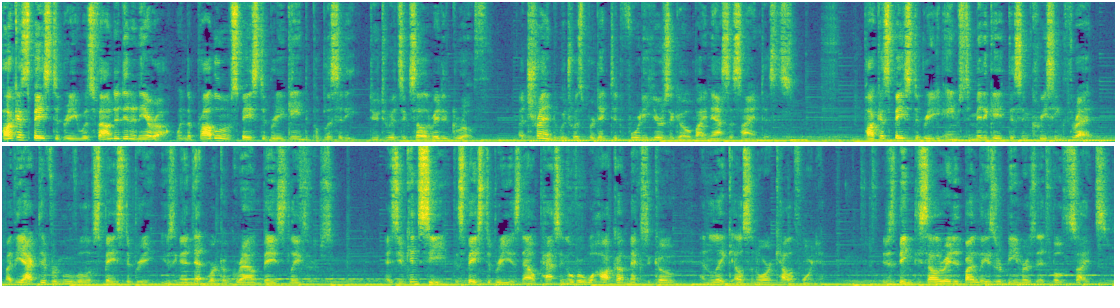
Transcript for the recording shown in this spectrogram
PACA Space Debris was founded in an era when the problem of space debris gained publicity due to its accelerated growth, a trend which was predicted 40 years ago by NASA scientists. PACA Space Debris aims to mitigate this increasing threat by the active removal of space debris using a network of ground-based lasers. As you can see, the space debris is now passing over Oaxaca, Mexico, and Lake Elsinore, California. It is being decelerated by laser beamers at both sites.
